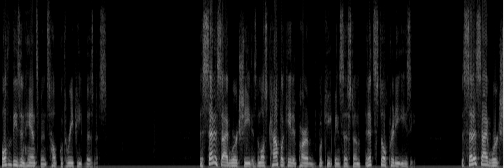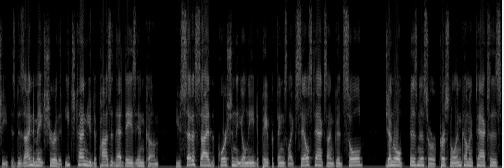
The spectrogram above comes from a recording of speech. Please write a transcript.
Both of these enhancements help with repeat business. The set aside worksheet is the most complicated part of the bookkeeping system, and it's still pretty easy. The set aside worksheet is designed to make sure that each time you deposit that day's income, you set aside the portion that you'll need to pay for things like sales tax on goods sold, general business or personal income taxes,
